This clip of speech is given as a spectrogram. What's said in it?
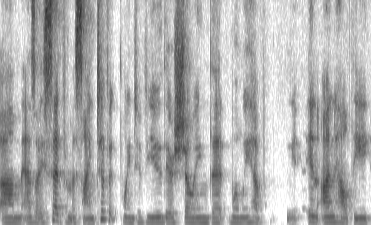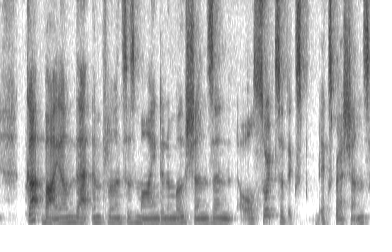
um, as I said, from a scientific point of view, they're showing that when we have in unhealthy gut biome that influences mind and emotions and all sorts of exp- expressions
